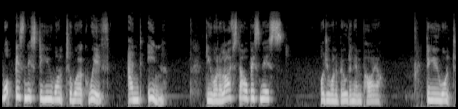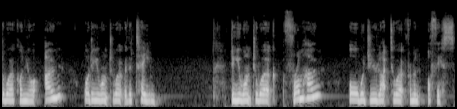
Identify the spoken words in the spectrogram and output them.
What business do you want to work with and in? Do you want a lifestyle business or do you want to build an empire? Do you want to work on your own or do you want to work with a team? Do you want to work from home or would you like to work from an office?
